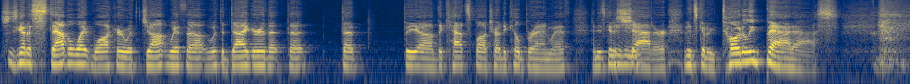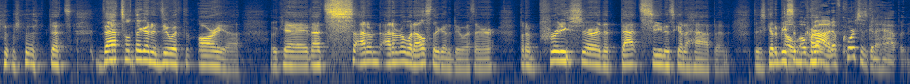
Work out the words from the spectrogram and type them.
she's gonna stab a White Walker with Jon with uh with the dagger that that that the uh, the Catspaw tried to kill Bran with, and he's gonna shatter, and it's gonna be totally badass. that's that's what they're gonna do with Arya. Okay, that's I don't I don't know what else they're gonna do with her, but I'm pretty sure that that scene is gonna happen. There's gonna be oh, some oh cart- God, of course it's gonna happen.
